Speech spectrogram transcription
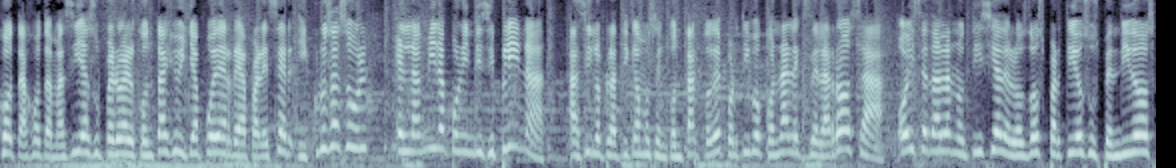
JJ Macías superó el contagio y ya puede reaparecer y Cruz Azul en la mira por indisciplina. Así lo platicamos en Contacto Deportivo con Alex de la Rosa. Hoy se da la noticia de los dos partidos suspendidos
